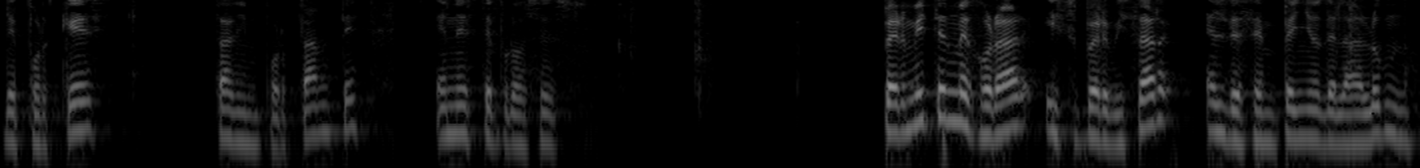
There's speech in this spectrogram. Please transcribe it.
de por qué es tan importante en este proceso. Permiten mejorar y supervisar el desempeño del alumno.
